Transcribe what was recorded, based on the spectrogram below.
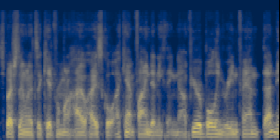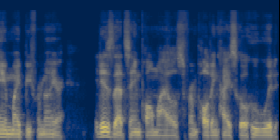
especially when it's a kid from Ohio high school, I can't find anything. Now, if you're a Bowling Green fan, that name might be familiar. It is that same Paul Miles from Paulding High School who would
